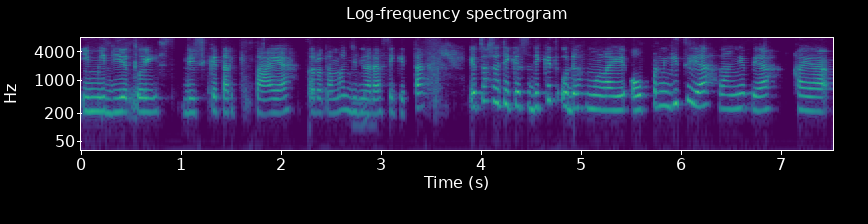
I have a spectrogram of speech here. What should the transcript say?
immediately di sekitar kita ya, terutama hmm. generasi kita, itu sedikit-sedikit udah mulai open gitu ya langit ya, kayak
